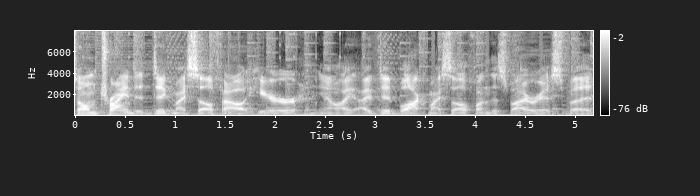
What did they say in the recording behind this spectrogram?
So I'm trying to dig myself out here. You know, I, I did block myself on this virus, but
